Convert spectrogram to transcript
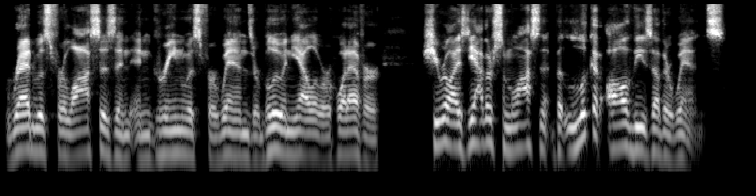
red was for losses and, and green was for wins or blue and yellow or whatever. She realized, yeah, there's some loss in it, but look at all these other wins.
